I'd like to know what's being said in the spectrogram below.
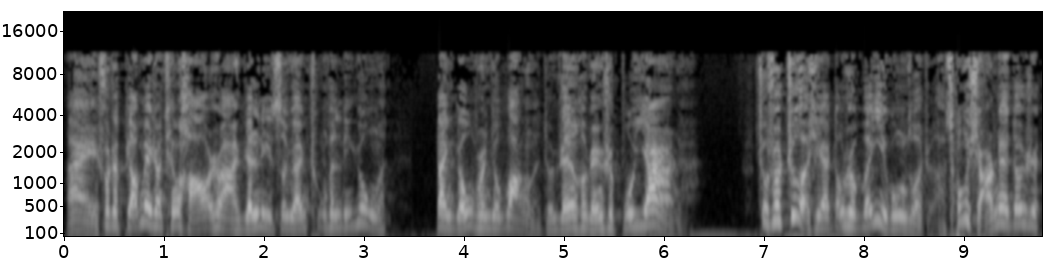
哎，说这表面上挺好是吧？人力资源充分利用啊，但有夫人就忘了，就人和人是不一样的。就说这些都是文艺工作者，从小那都是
